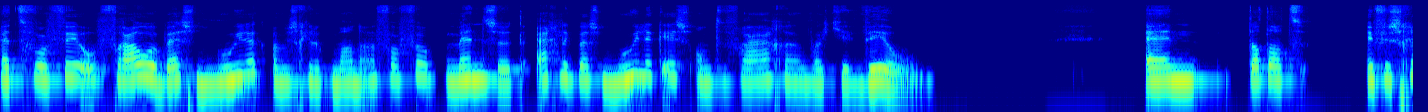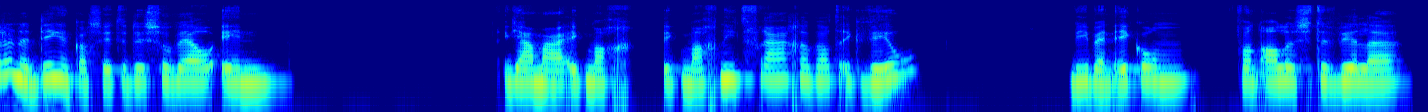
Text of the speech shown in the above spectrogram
het voor veel vrouwen best moeilijk, en misschien ook mannen, voor veel mensen het eigenlijk best moeilijk is om te vragen wat je wil. En dat dat in verschillende dingen kan zitten. Dus zowel in, ja, maar ik mag, ik mag niet vragen wat ik wil. Wie ben ik om van alles te willen?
